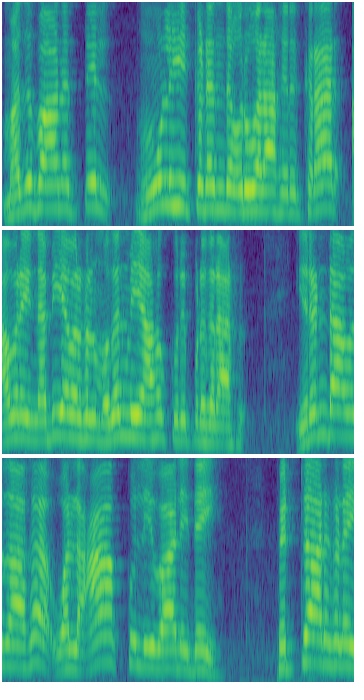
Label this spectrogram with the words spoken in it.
மதுபானத்தில் மூழ்கி கிடந்த ஒருவராக இருக்கிறார். அவரை நபி அவர்கள் முதன்மையாக குறிப்பிடுகிறார்கள். இரண்டாவதாக வல் ஆக்குலி வாலிதை பெற்றார்களை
